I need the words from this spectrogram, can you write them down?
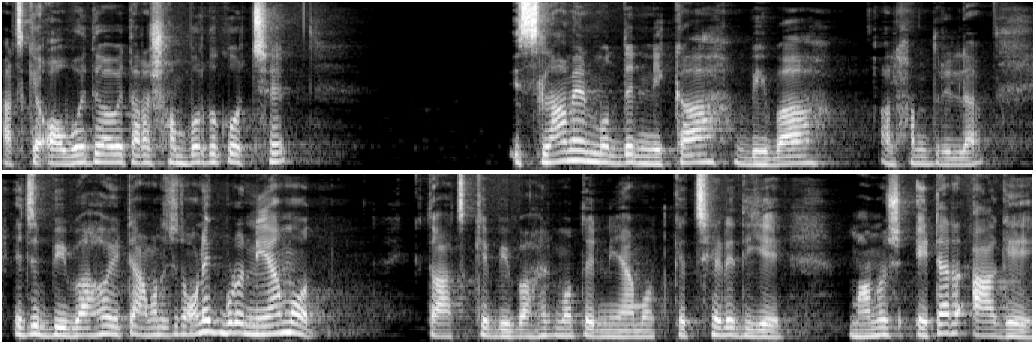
আজকে অবৈধভাবে তারা সম্পর্ক করছে। ইসলামের মধ্যে নিকাহ, বিবাহ, আলহামদুলিল্লাহ। এই যে বিবাহ, এটা আমাদের জন্য অনেক বড় নিয়ামত। কিন্তু আজকে বিবাহের মতো নিয়ামতকে ছেড়ে দিয়ে মানুষ এটার আগে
